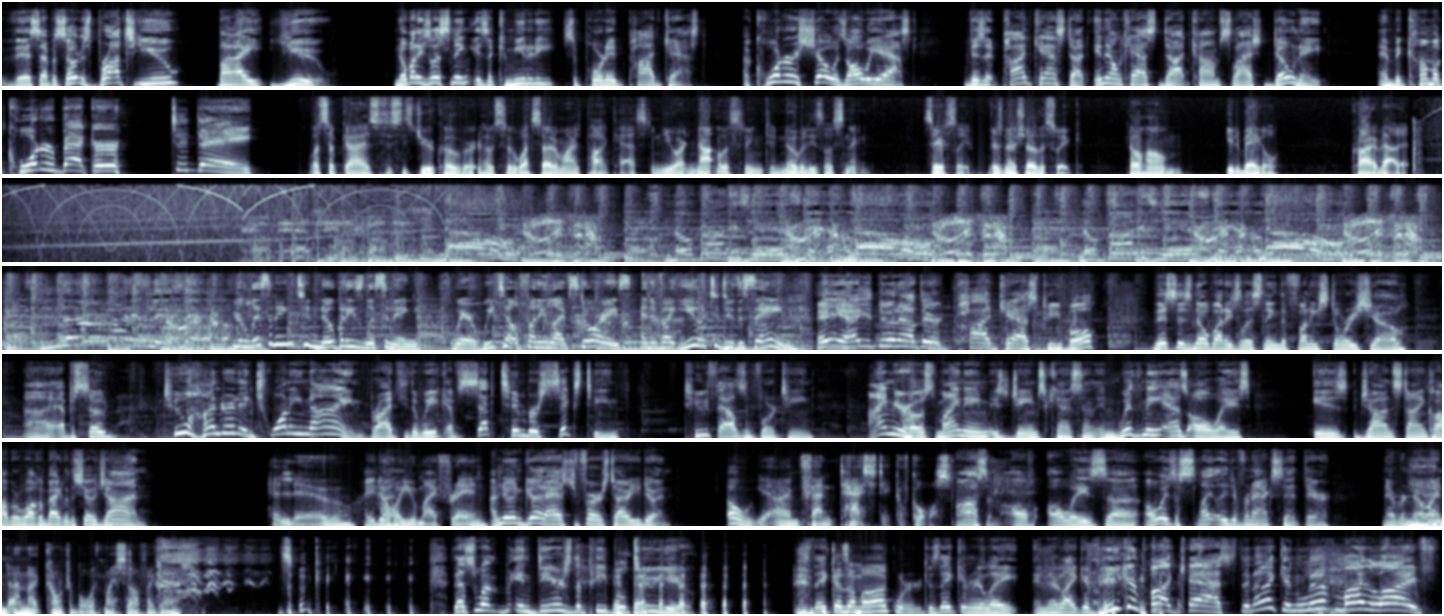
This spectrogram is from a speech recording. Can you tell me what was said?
This episode is brought to you by you. Nobody's Listening is a community supported podcast. A quarter a show is all we ask. Visit podcast.nlcast.com slash donate and become a quarterbacker today. What's up, guys? This is Drew Covert, host of the West Side of Mars podcast, and you are not listening to Nobody's Listening. Seriously, there's no show this week. Go home, eat a bagel, cry about it. Nobody's Listening, where we tell funny life stories and invite you to do the same. Hey, how you doing out there, podcast people? This is Nobody's Listening, the Funny Story Show, uh, episode 229, brought to you the week of September 16th, 2014. I'm your host. My name is James Kennison, and with me, as always, is John Steinklauber. Welcome back to the show, John. Hello. How you doing? How are you, my friend? I'm doing good. I asked you first. How are you doing? oh, yeah, I'm fantastic, of course. Awesome. Al always, uh, always a slightly different accent there. Never No, knowing. and I'm not comfortable with myself, I guess. It's okay. That's what endears the people to you. They, because I'm awkward. because they can relate. And they're like, if he can podcast, then I can live my life.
